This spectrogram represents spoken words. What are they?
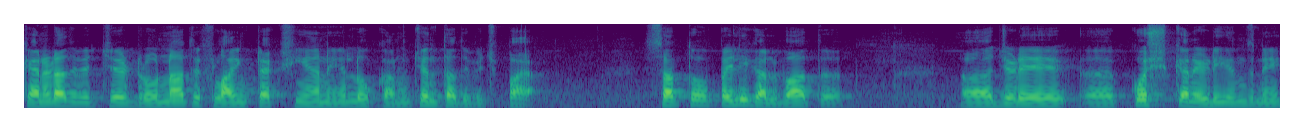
ਕੈਨੇਡਾ ਦੇ ਵਿੱਚ ਡਰੋਨਾਂ ਤੇ ਫਲਾਈਂਗ ਟੈਕਸੀਆਂ ਨੇ ਲੋਕਾਂ ਨੂੰ ਚਿੰਤਾ ਦੇ ਵਿੱਚ ਪਾਇਆ। ਸਭ ਤੋਂ ਪਹਿਲੀ ਗੱਲਬਾਤ ਜਿਹੜੇ ਕੁਝ ਕੈਨੇਡੀਅਨਸ ਨੇ,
